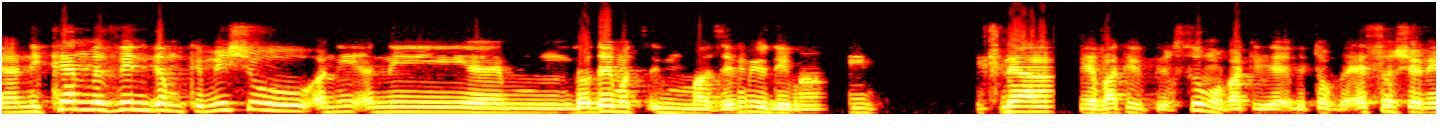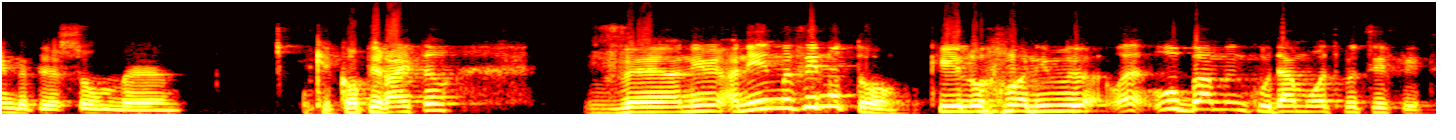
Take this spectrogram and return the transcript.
אני כן מבין גם כמישהו, אני, אני אמ, לא יודע אם המאזינים יודעים, אני לפני אני עבדתי בפרסום, עבדתי בתור בעשר שנים בפרסום כקופירייטר, ואני מבין אותו, כאילו, אני, הוא בא מנקודה מאוד ספציפית.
